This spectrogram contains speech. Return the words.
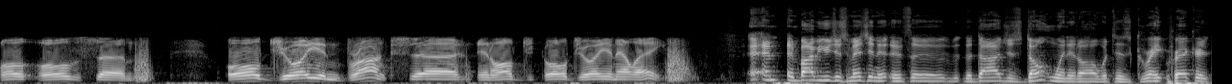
all all's um, all joy in Bronx uh, and all all joy in L.A. And and Bobby, you just mentioned it. If the the Dodgers don't win it all with this great record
